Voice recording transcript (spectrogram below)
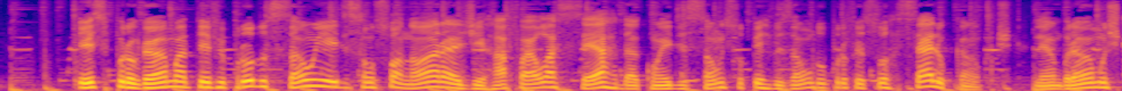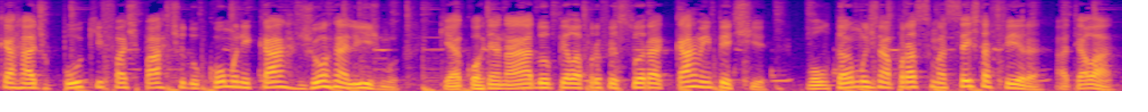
Esse programa teve produção e edição sonora de Rafael Lacerda, com edição e supervisão do professor Célio Campos. Lembramos que a Rádio PUC faz parte do Comunicar Jornalismo, que é coordenado pela professora Carmen Petit. Voltamos na próxima sexta-feira. Até lá!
